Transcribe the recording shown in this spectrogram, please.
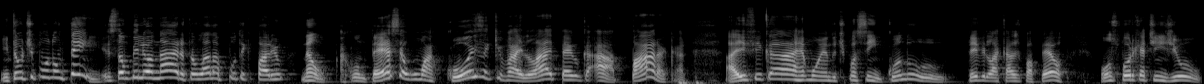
Então, tipo, não tem. Eles estão bilionários, estão lá na puta que pariu. Não, acontece alguma coisa que vai lá e pega o cara. Ah, para, cara. Aí fica remoendo. Tipo assim, quando teve lá Casa de Papel, vamos supor que atingiu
